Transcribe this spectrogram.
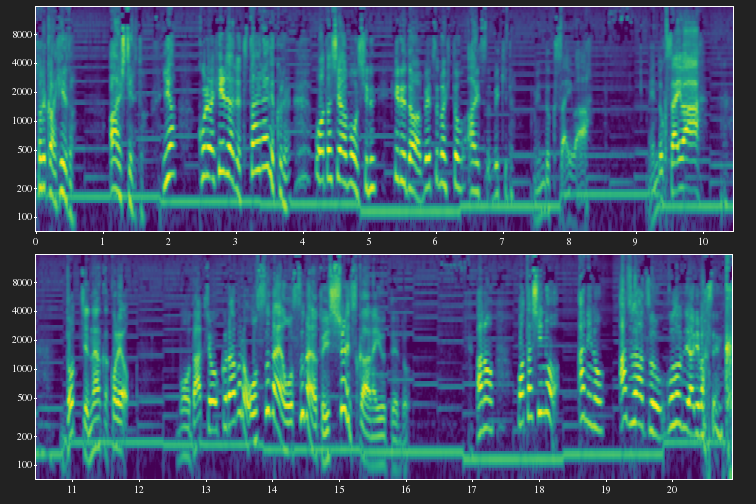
それからヒルダ。愛していると。いや、これはヒルダで伝えないでくれ。私はもう死ぬ。ヒルダは別の人を愛すべきだ。めんどくさいわ。めんどくさいわ。どっちなんかこれ、もうダチョウ倶楽部の押すなよ押すなよと一緒ですからね、言うてると。あの、私の兄のアズアズをご存知ありませんか？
